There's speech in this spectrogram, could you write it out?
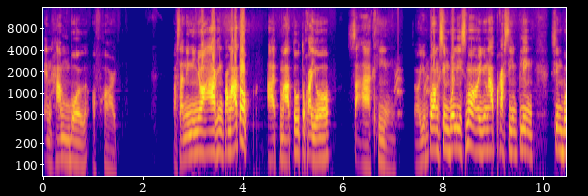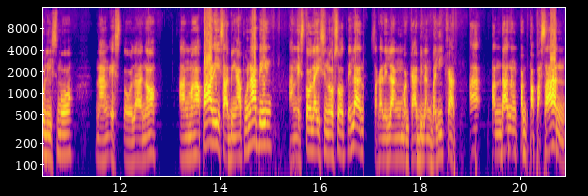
and humble of heart. Pasanin ninyo ang aking pamatok at matuto kayo sa akin. So, yun po ang simbolismo, yung napakasimpleng simbolismo ng estola, no? Ang mga pari, sabi nga po natin, ang estola ay sinusuot nila sa kanilang magkabilang balikat. Ah, Tanda ng pagpapasan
